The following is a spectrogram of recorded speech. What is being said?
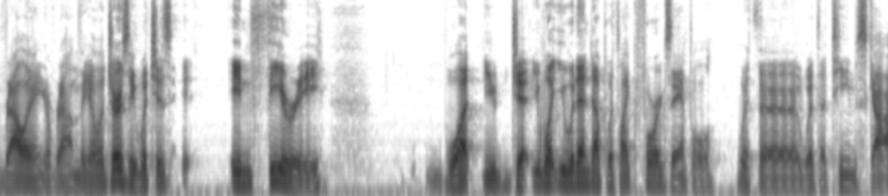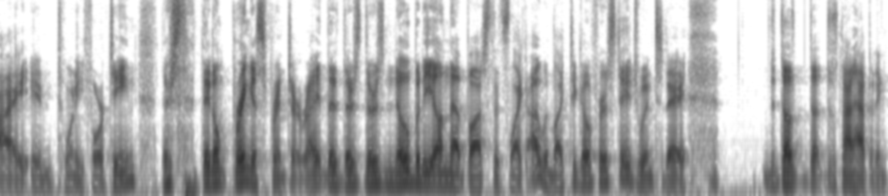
rallying around the yellow jersey, which is in theory what you ge- what you would end up with like for example with a with a team sky in 2014 there's they don't bring a sprinter right there, there's there's nobody on that bus that's like I would like to go for a stage win today that does that's not happening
